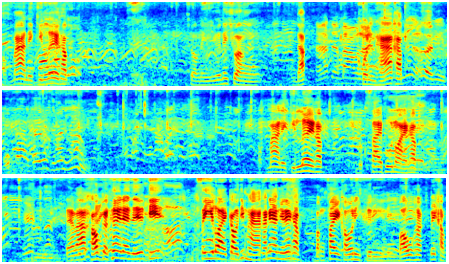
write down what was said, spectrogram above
ออกมานี่กินเลยครับ ช่วงนี้อยู่ในช่วงดัก คนหาครับ เออ นี่ผมวางไฟไว้สิมานี่ออกมานี่กินเลยครับลูกไส้ผู้หน่อยครับ แต่ว่าเขาก็เคยได้สถิติ400เก่าทิมหาคะแนนอยู่เลยครับ บังไฟเขานี่ขึ้นเบาครับได้ครับ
